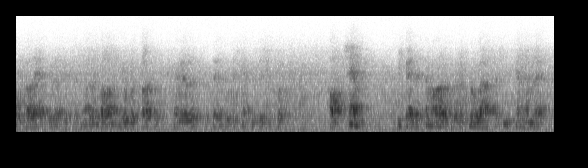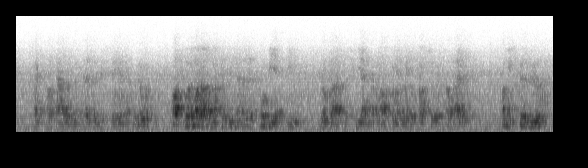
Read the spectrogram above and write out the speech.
okkal lehet következtetni arra, hogy valami jogot tartott szem előtt a szerződés megkötésekor, ha sem kifejezetten a hallgatólagos jogválasztás útján nem lehet meghatározni a szerződésre érvényű jogot, akkor maradnak az úgynevezett objektív jogválasztás hiányában alkalmazandó kapcsoló szabályok, amik közül a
